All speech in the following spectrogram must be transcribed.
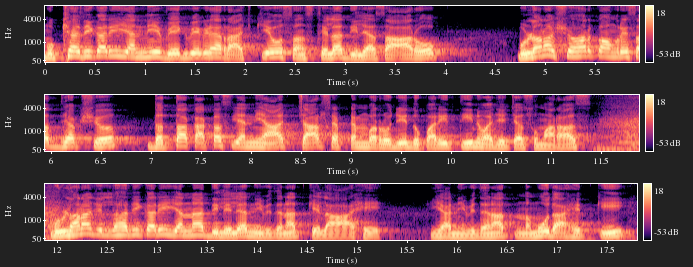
मुख्याधिकारी यांनी वेगवेगळ्या राजकीय व संस्थेला दिल्याचा आरोप बुलढाणा शहर काँग्रेस अध्यक्ष दत्ता काकस यांनी आज चार सप्टेंबर रोजी दुपारी तीन वाजेच्या सुमारास बुलढाणा जिल्हाधिकारी यांना दिलेल्या निवेदनात केला आहे. या निवेदनात नमूद आहेत की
